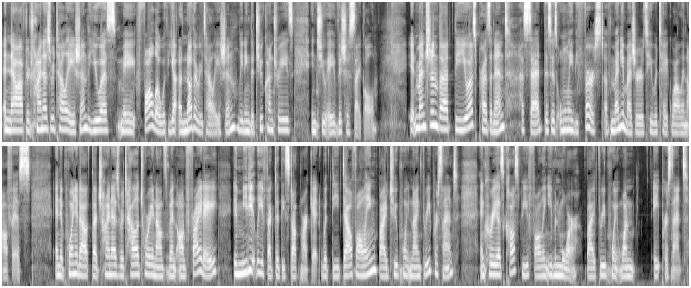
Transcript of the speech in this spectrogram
And now after China's retaliation, the US may follow with yet another retaliation, leading the two countries into a vicious cycle. It mentioned that the US president has said this is only the first of many measures he would take while in office. And it pointed out that China's retaliatory announcement on Friday immediately affected the stock market, with the Dow falling by 2.93% and Korea's Kospi falling even more by 3.18%.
